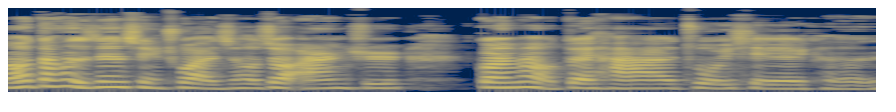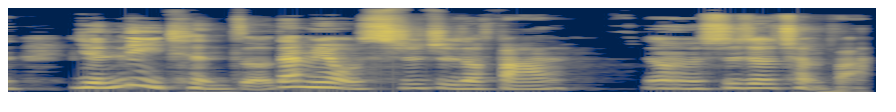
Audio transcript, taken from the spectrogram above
然后当时这件事情出来之后，就 RNG 官方有对他做一些可能严厉谴责，但没有实质的罚。嗯，实质的惩罚，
